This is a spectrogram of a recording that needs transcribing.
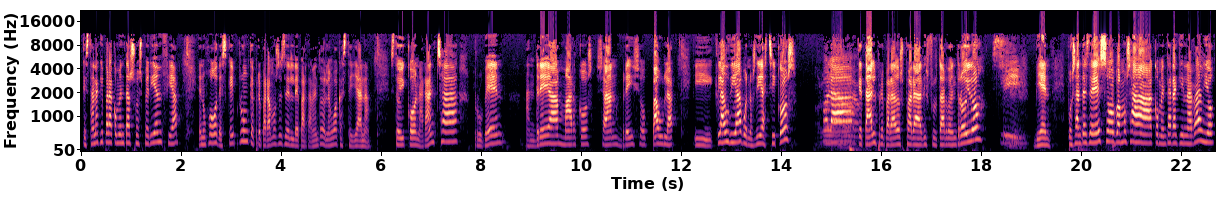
que están aquí para comentar su experiencia en un juego de escape room que preparamos desde el Departamento de Lengua Castellana. Estoy con Arancha, Rubén, Andrea, Marcos, Sean, Breixo, Paula y Claudia. Buenos días, chicos. Hola. ¿Qué tal? ¿Preparados para disfrutar de Entroido? Sí. Bien. Pues antes de eso vamos a comentar aquí en la radio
